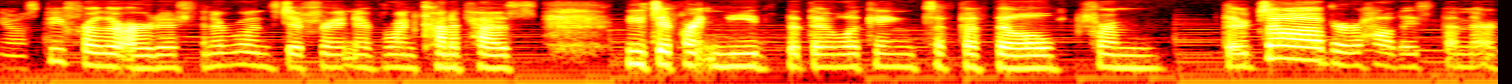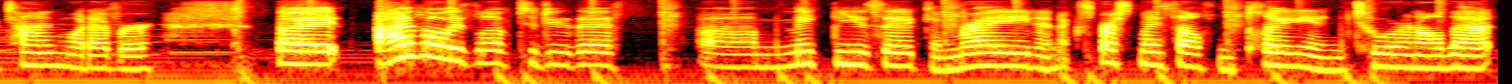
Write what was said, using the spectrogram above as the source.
you know speak for other artists and everyone's different and everyone kind of has these different needs that they're looking to fulfill from their job or how they spend their time whatever. But i've always loved to do this um, make music and write and express myself and play and tour and all that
